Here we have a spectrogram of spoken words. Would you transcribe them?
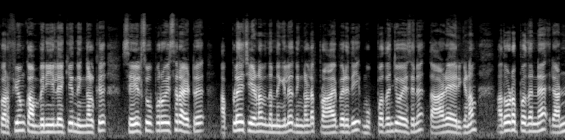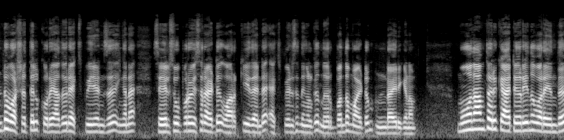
പെർഫ്യൂം കമ്പനിയിലേക്ക് നിങ്ങൾക്ക് സെയിൽസ് സൂപ്പർവൈസറായിട്ട് അപ്ലൈ ചെയ്യണമെന്നുണ്ടെങ്കിൽ നിങ്ങളുടെ പ്രായപരിധി മുപ്പത്തഞ്ച് വയസ്സിന് താഴെ ആയിരിക്കണം. അതോടൊപ്പം തന്നെ രണ്ട് വർഷത്തിൽ കുറയാതെ ഒരു എക്സ്പീരിയൻസ് ഇങ്ങനെ സെയിൽസ് സൂപ്പർവൈസറായിട്ട് വർക്ക് ചെയ്തതിന്റെ എക്സ്പീരിയൻസ് നിങ്ങൾക്ക് നിർബന്ധമായിട്ടും ഉണ്ടായിരിക്കണം. മൂന്നാമത്തെ ഒരു കാറ്റഗറി എന്ന് പറയുന്നത്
